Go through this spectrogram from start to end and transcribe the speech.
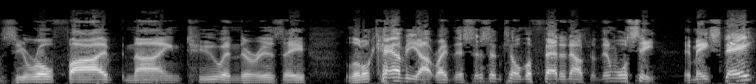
0592. And there is a little caveat, right? This is until the Fed announcement. Then we'll see. It may stay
